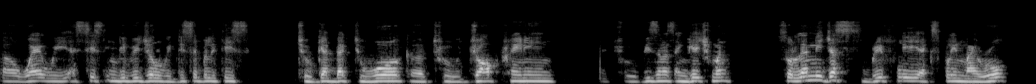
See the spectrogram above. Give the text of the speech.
uh, where we assist individuals with disabilities to get back to work uh, through job training, through business engagement. So let me just briefly explain my role.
